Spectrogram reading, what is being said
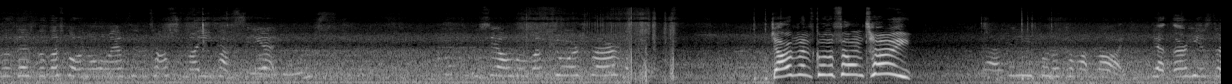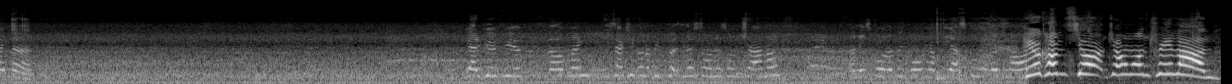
The lift going all the way up to the top, so now you can see it. You see all the lift doors there? Jonathan's going to film too. Yeah, I think he's going to come up now. Yeah, there he is down there. Get a good view of the filming. He's actually going to be putting this on his own channel. And he's going to be going up the escalators now. Here comes John, Jon Mon Train Man.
